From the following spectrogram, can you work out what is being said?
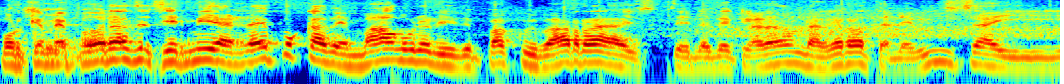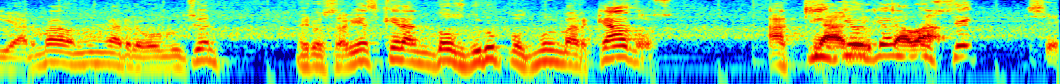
Porque Sí, me podrás decir, mira, en la época de Maurer y de Paco Ibarra, este, le declararon la guerra a Televisa y armaron una revolución, pero sabías que eran dos grupos muy marcados. Aquí Claro, yo ya estaba- no sé Sí.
